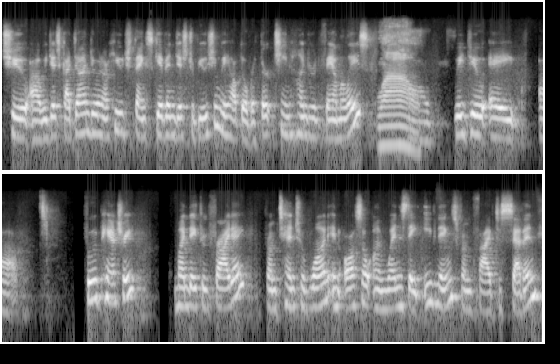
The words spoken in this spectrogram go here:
to uh, we just got done doing our huge Thanksgiving distribution. We helped over 1,300 families. Wow. Uh, we do a uh, food pantry Monday through Friday from 10 to 1 and also on Wednesday evenings from 5 to 7.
